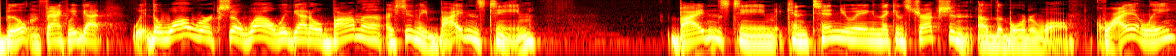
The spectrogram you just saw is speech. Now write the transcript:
built. In fact, we've got we, the wall works so well. We've got Obama, excuse me, Biden's team, Biden's team continuing the construction of the border wall quietly.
